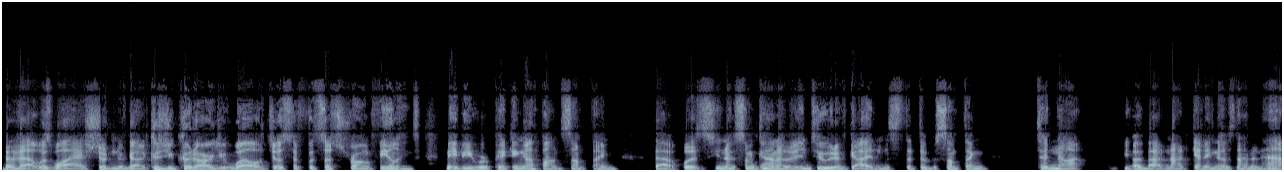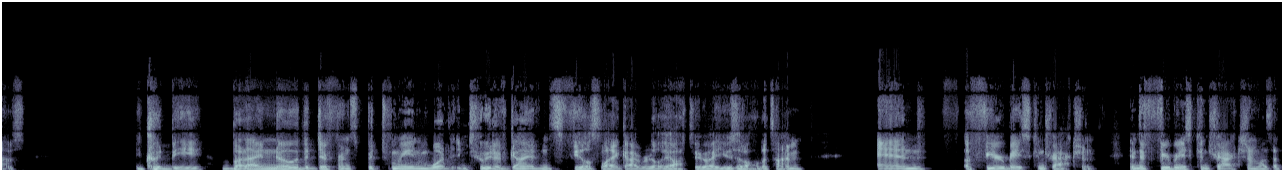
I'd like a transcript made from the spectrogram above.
that was why I shouldn't have got it. Because you could argue, well, Joseph, with such strong feelings, maybe you were picking up on something that was, you know, some kind of intuitive guidance that there was something to not about not getting those nine and a halves. It could be, but I know the difference between what intuitive guidance feels like. I really ought to. I use it all the time. And a fear based contraction. And the fear based contraction was a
